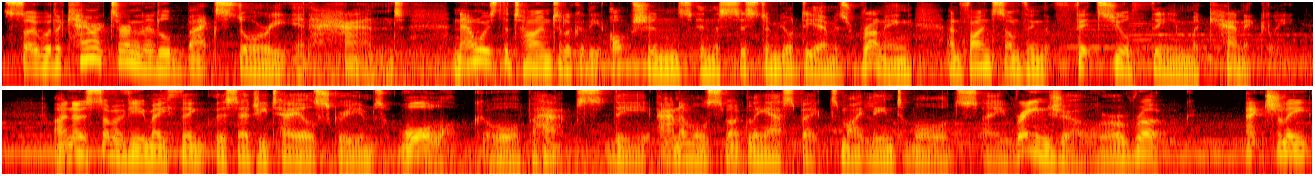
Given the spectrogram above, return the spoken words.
So, with a character and a little backstory in hand, now is the time to look at the options in the system your DM is running and find something that fits your theme mechanically. I know some of you may think this edgy tale screams warlock, or perhaps the animal smuggling aspect might lean towards a ranger or a rogue. Actually,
